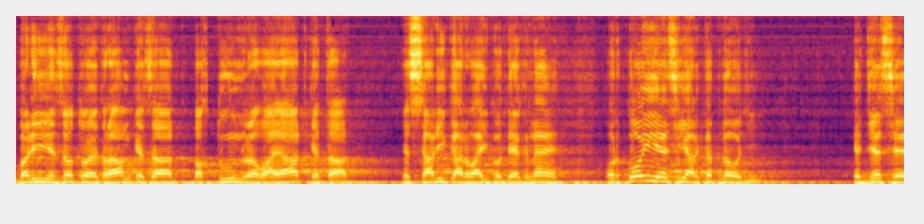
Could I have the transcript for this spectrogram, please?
बड़ी इज़्ज़त एहतराम के साथ, पख्तून रवायात के तहत इस सारी कार्रवाई को देखना है और कोई ऐसी हरकत ना हो जी कि जिससे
